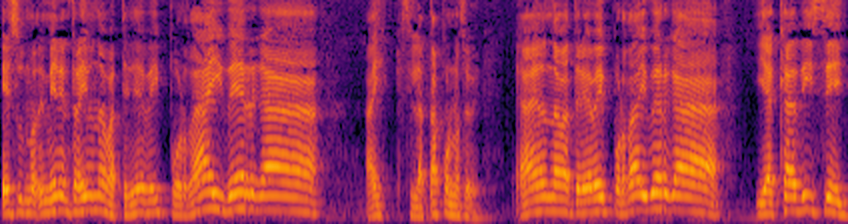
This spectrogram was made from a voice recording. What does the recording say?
Es un. Miren, trae una batería de Vapor Die, verga. Ay, si la tapo no se ve. Hay una batería de Vapor Die, verga. Y acá dice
